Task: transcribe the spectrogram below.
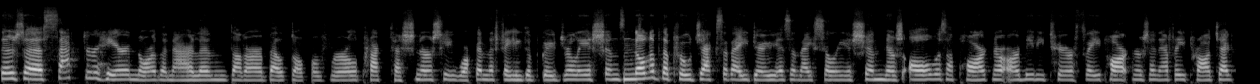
There's a sector here in Northern Ireland that are built up of rural practitioners who work in the field of good relations. None of the projects that I do is in isolation. There's always a partner or maybe two or three partners in every project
